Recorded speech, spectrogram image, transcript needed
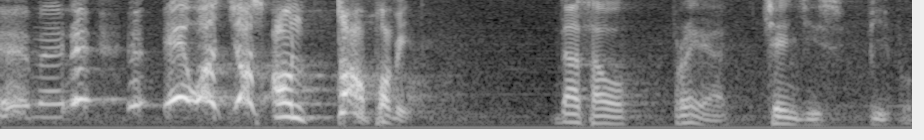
Amen. He was just on top of it. That's how prayer changes people.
